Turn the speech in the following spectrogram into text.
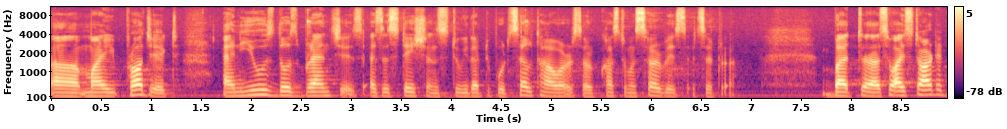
uh, my project and use those branches as a stations to either to put cell towers or customer service, etc. But uh, so I started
